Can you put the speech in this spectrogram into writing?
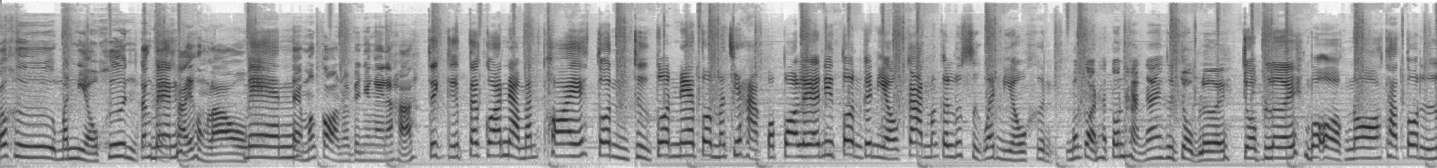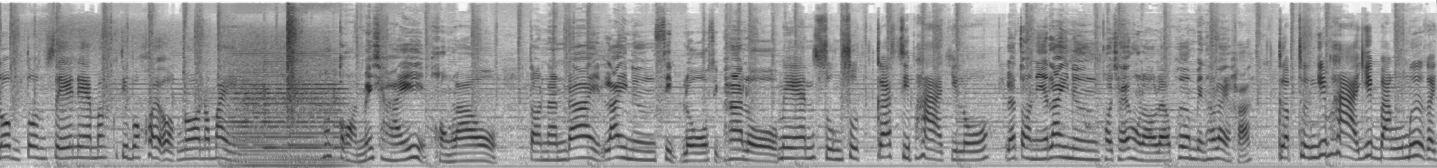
ก็คือมันเหนียวขึ้นตั้งแต่แม่นใช้ของเรา แมนแต่เมื่อก่อนมันเป็นยังไงนะคะ แต่คือแต่ก่อนเนี่ยมันพลอยต้นถือต้นแน่ต้นมันสิหักปอๆเลยอันนี้ต้นก็เหนียวก้านมันก็รู้สึกว่าเหนียวขึ้น เมื่อก่อนถ้าต้นหักง่ายคือจบเลย จบเลยบ่ออกนอ ถ้าต้นล่มต้นเซแน่มันสิบ่ค่อยออกนอเนาะไม่นะเมื่อก่อนไม่ใช้ของเรา ตอนนั้นได้ไล่หนึ่ง10 โล 15 โล แมนสูงสุดก็ 15 กิโล แล้วตอนนี้ไล่หนึ่งพอใช้ของเราแล้วเพิ่มเป็นเท่าไหร่คะ เกือบถึง 25ยี่บางมือกับ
